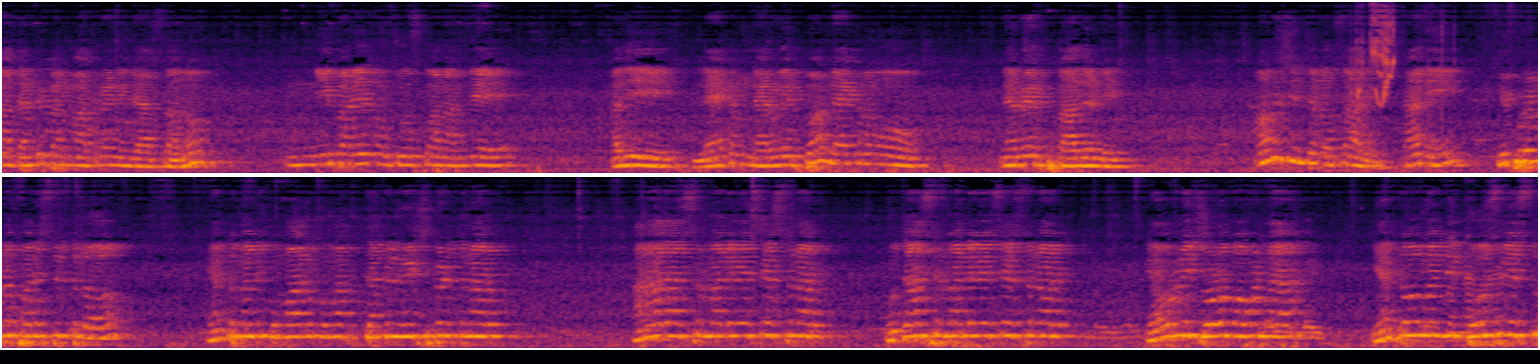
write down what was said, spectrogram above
నా తండ్రి పని మాత్రమే నేను చేస్తాను. నీ పని నువ్వు చూసుకోను అంటే అది లేఖనం నెరవేర్ప? లేఖనము నెరవేర్పు కాదండి. ఆలోచించండి ఒకసారి. కానీ ఇప్పుడున్న పరిస్థితుల్లో ఎంతమంది కుమారులు కుమార్తె తండ్రిని విడిచిపెడుతున్నారు? అనాథాశ్రమాలు వేసేస్తున్నారు వృద్ధాశ్రమాలు వేసేస్తున్నారు ఎవరిని చూడకోకుండా ఎంతో మంది తోసివేస్తూ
